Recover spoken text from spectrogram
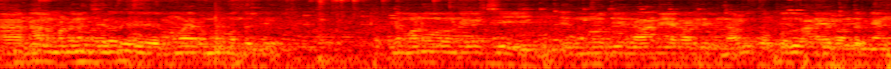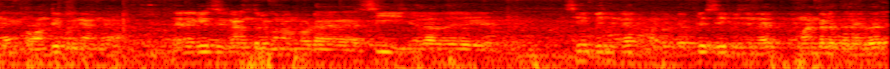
நாலு மண்டலம் சேர்த்து மூவாயிரம் மனு வந்திருக்கு. இந்த மனு நிகழ்ச்சி இது முன்னூற்றி ஆணையர் வந்திருந்தாலும் இப்போ பொது ஆணையர் வந்திருக்காங்க இப்போ வந்துட்டு இருக்காங்க இந்த நிகழ்ச்சி கலந்துருக்கோம் நம்மளோட சி அதாவது சீப் இன்ஜினியர் மற்றும் டெப்டி சீப் இன்ஜினியர் மண்டல தலைவர்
